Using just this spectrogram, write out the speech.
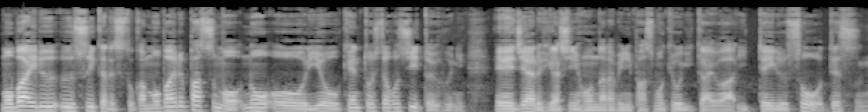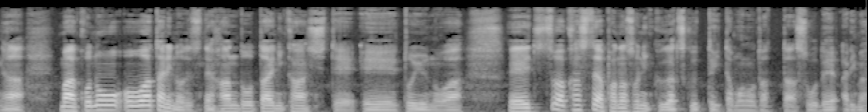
モバイル Suica ですとかモバイルパスモの利用を検討してほしいというふうに、えー、JR 東日本並びにパスモ協議会は言っているそうですが、まあ、この辺りのですね半導体に関して、えー、というのは、えー、実はかつてはパナソニックが作っていたものだったそうであります。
